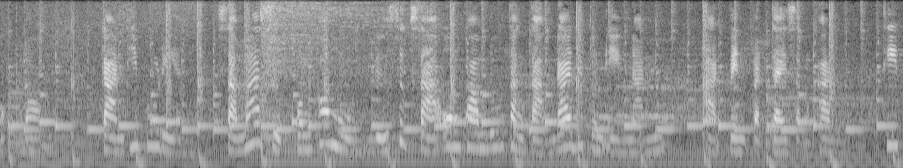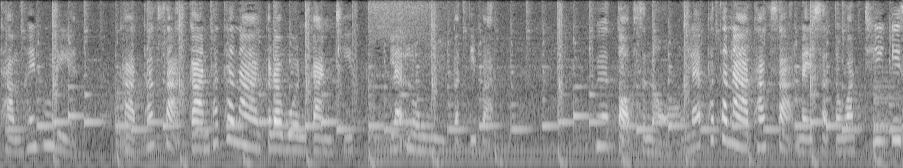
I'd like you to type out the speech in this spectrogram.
บกพร่อง การที่ผู้เรียนสามารถสืบค้นข้อมูล หรือศึกษาองค์ความรู้ต่างๆ ได้ด้วยตนเองนั้น อาจเป็นปัจจัยสำคัญที่ทำให้ผู้เรียนขาดทักษะการพัฒนากระบวนการคิดและลงมือปฏิบัติ เพื่อตอบสนองและพัฒนาทักษะในศตวรรษที่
